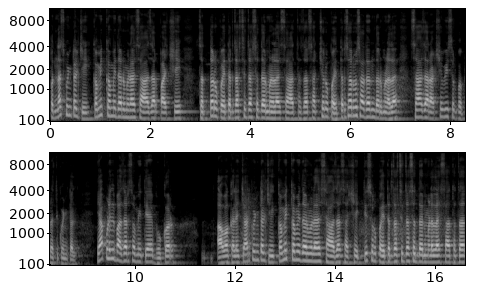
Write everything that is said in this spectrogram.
पन्नास क्विंटलची कमीत कमी दर मिळाला सहा हजार पाचशे सत्तर रुपये तर जास्तीत जास्त दर मिळाला सात हजार सातशे रुपये तर सर्वसाधारण दर मिळाला आहे सहा हजार आठशे वीस रुपये प्रति क्विंटल. यापुढील बाजार समिती आहे भोकर. आवाकाले चार क्विंटलची कमीत कमी दर मिळाला सहा हजार सातशे एकतीस रुपये तर जास्तीत जास्त दर मिळाला आहे सात हजार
